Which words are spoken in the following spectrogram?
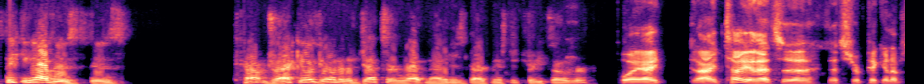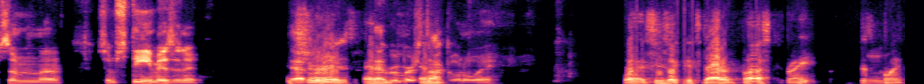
speaking of, is is Count Dracula going to the Jets or what? Now that his darkness retreats over. Boy, I I tell you, that's uh that's sure picking up some uh, some steam, isn't it? It That sure rumor- is. And, that rumor is not going away. Well, it seems like it's that or bust, right? At this Hmm. point.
